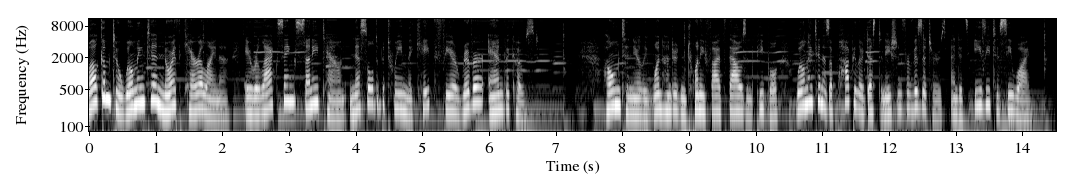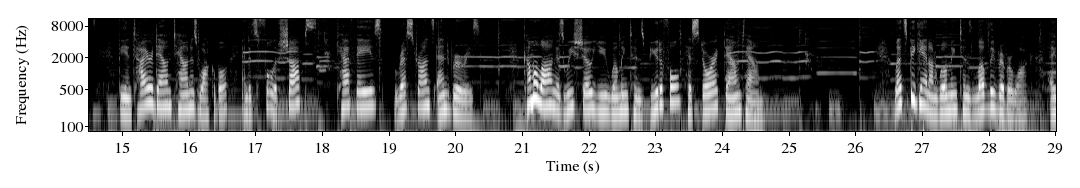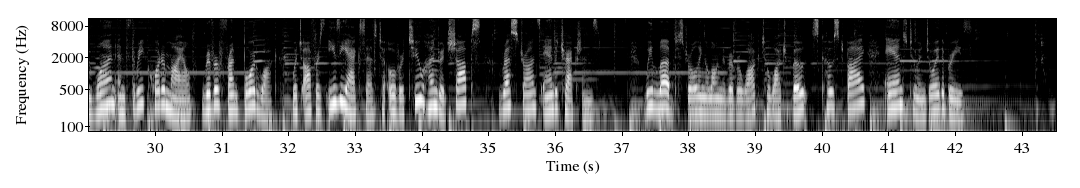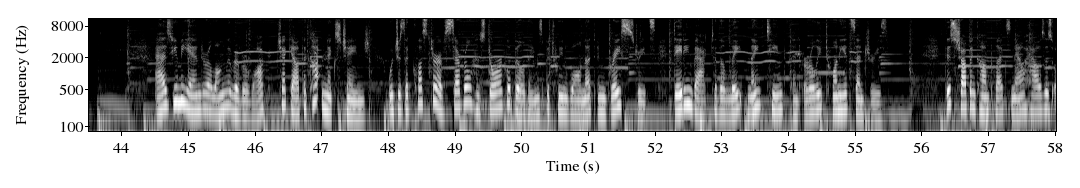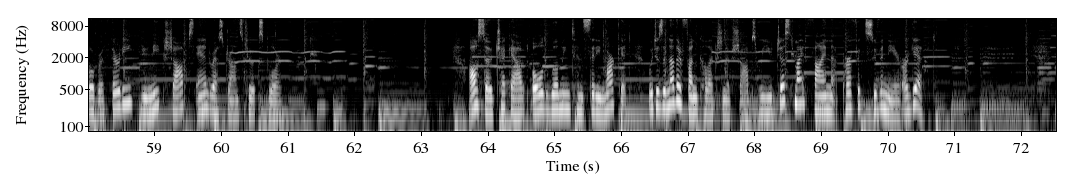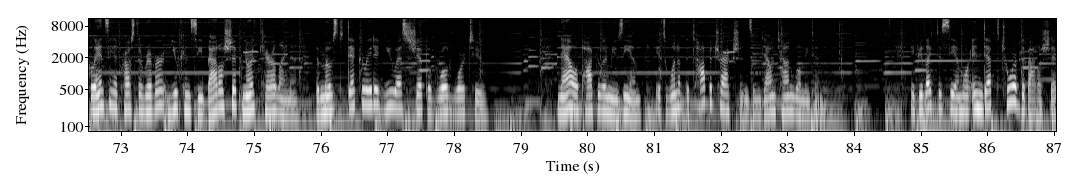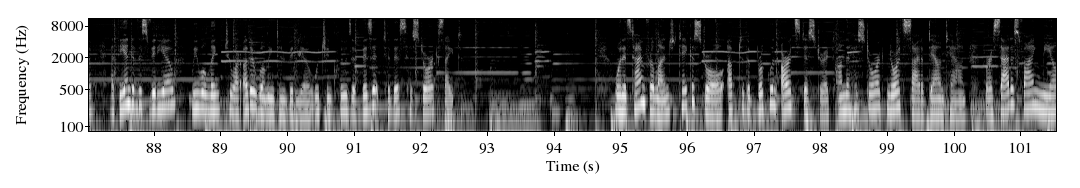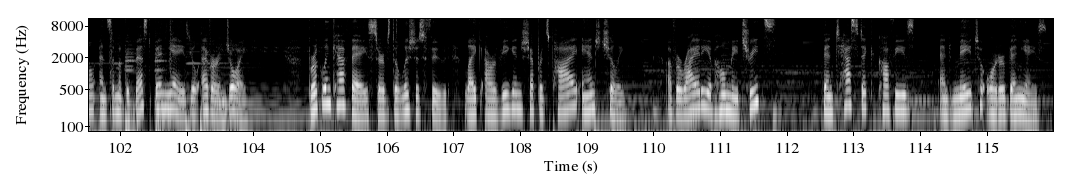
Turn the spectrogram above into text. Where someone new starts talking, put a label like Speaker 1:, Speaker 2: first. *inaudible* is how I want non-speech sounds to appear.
Speaker 1: Welcome to Wilmington, North Carolina, a relaxing, sunny town nestled between the Cape Fear River and the coast. Home to nearly 125,000 people, Wilmington is a popular destination for visitors, and it's easy to see why. The entire downtown is walkable, and it's full of shops, cafes, restaurants, and breweries. Come along as we show you Wilmington's beautiful, historic downtown. Let's begin on Wilmington's lovely Riverwalk, a one and three quarter mile riverfront boardwalk which offers easy access to over 200 shops, restaurants, and attractions. We loved strolling along the Riverwalk to watch boats coast by and to enjoy the breeze. As you meander along the Riverwalk, check out the Cotton Exchange, which is a cluster of several historical buildings between Walnut and Grace Streets dating back to the late 19th and early 20th centuries. This shopping complex now houses over 30 unique shops and restaurants to explore. Also, check out Old Wilmington City Market, which is another fun collection of shops where you just might find that perfect souvenir or gift. Glancing across the river, you can see Battleship North Carolina, the most decorated U.S. ship of World War II. Now a popular museum, it's one of the top attractions in downtown Wilmington. If you'd like to see a more in-depth tour of the battleship, at the end of this video, we will link to our other Wilmington video, which includes a visit to this historic site. When it's time for lunch, take a stroll up to the Brooklyn Arts District on the historic north side of downtown for a satisfying meal and some of the best beignets you'll ever enjoy. Brooklyn Cafe serves delicious food like our vegan shepherd's pie and chili, a variety of homemade treats, fantastic coffees, and made to order beignets.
